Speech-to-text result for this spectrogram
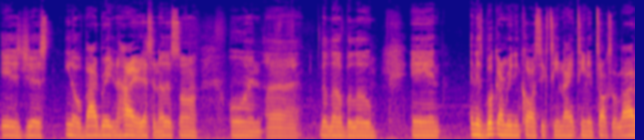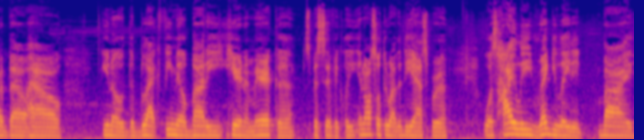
is just, you know, vibrating higher. That's another song on uh the Love Below. And in this book I'm reading called 1619, it talks a lot about how you know, the black female body here in America specifically, and also throughout the diaspora, was highly regulated by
